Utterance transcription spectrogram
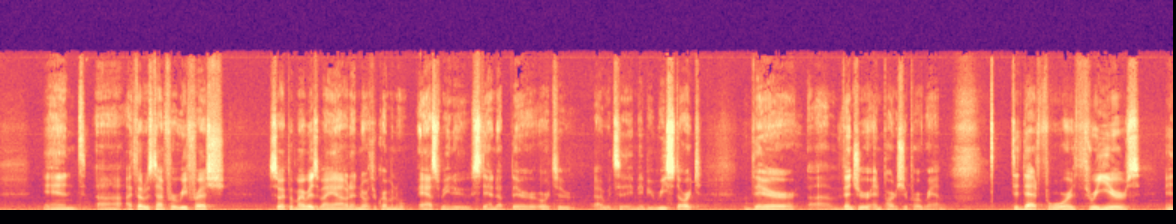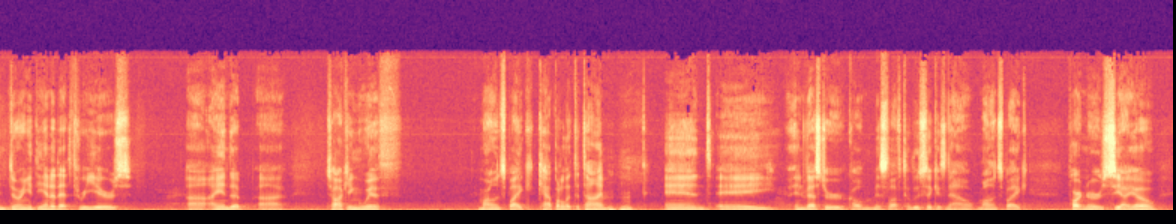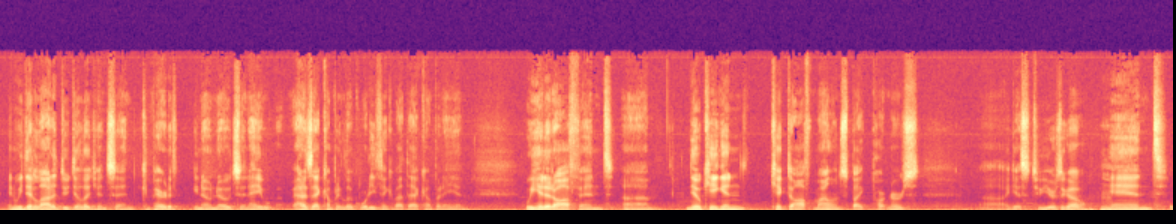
And uh, I thought it was time for a refresh. So I put my resume out, and Northrop Grumman asked me to stand up there or to, I would say, maybe restart their uh, venture and partnership program. Did that for three years, and during at the end of that three years, uh, I ended up uh, talking with Marlinspike Capital at the time, Mhm. and a investor called Mislav Talusik is now Marlinspike Partners CIO, and we did a lot of due diligence and comparative, you know, notes and hey, how does that company look? What do you think about that company? And we hit it off, and um, Neil Keegan kicked off Marlinspike Partners, uh, I guess two years ago, Mhm. and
